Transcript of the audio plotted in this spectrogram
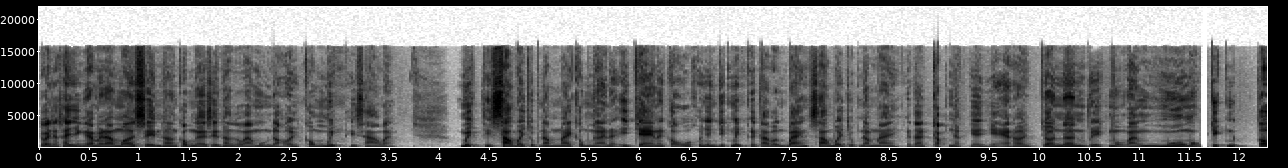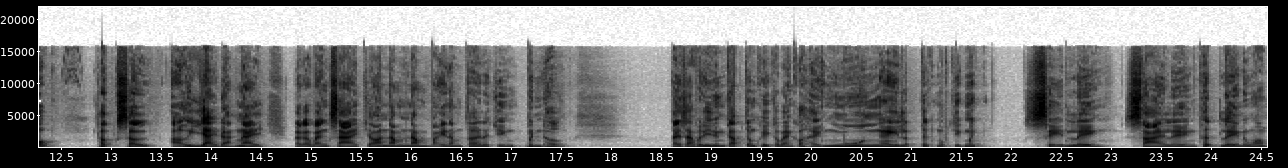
Các bạn sẽ thấy những camera mới xịn hơn công nghệ xịn hơn các bạn muốn đổi. Còn mic thì sao các bạn? Mic thì sáu bảy chục năm nay công nghệ nó y chang, nó cũ. Có những chiếc mic người ta vẫn bán sáu bảy chục năm nay, người ta cập nhật nhẹ nhẹ thôi. Cho nên việc một bạn mua một chiếc mic tốt, thật sự ở giai đoạn này, và các bạn xài cho 5 năm 7 năm tới là chuyện bình thường. Tại sao phải đi nâng cấp? Trong khi các bạn có thể mua ngay lập tức một chiếc mic, xịn liền, xài liền, thích liền, đúng không?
